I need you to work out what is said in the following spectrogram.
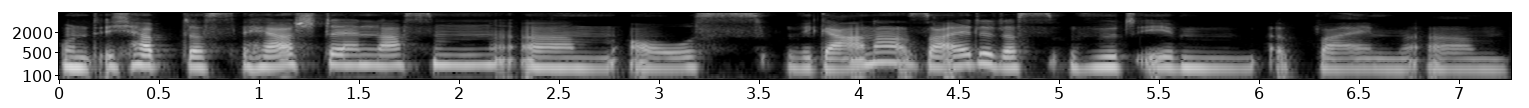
und ich habe das herstellen lassen ähm, aus veganer Seide. Das wird eben äh, beim ähm,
